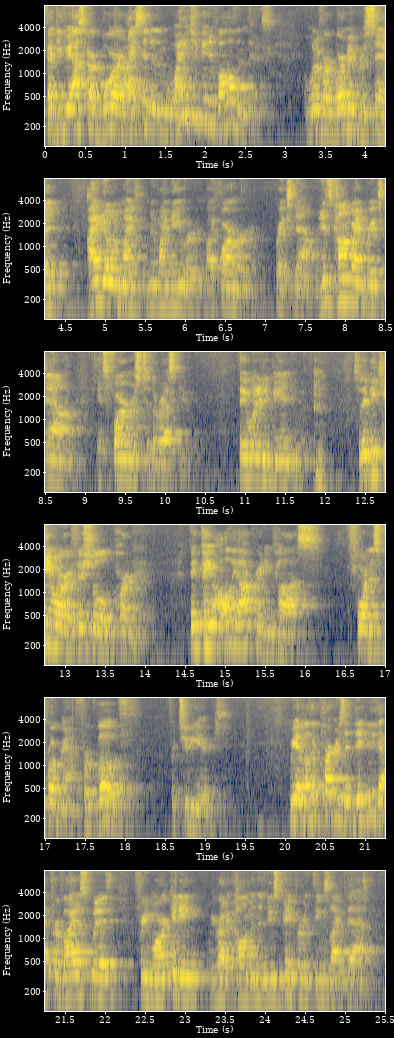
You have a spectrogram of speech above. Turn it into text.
In fact, if you ask our board, I said to them, why did you get involved in this? One of our board members said, I know when my, my neighbor, my farmer, breaks down. When his combine breaks down, it's farmers to the rescue. They wanted to be into it. So they became our official partner. They pay all the operating costs for this program, for both, for two years. We have other partners in Dignity that provide us with free marketing. We write a column in the newspaper and things like that.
